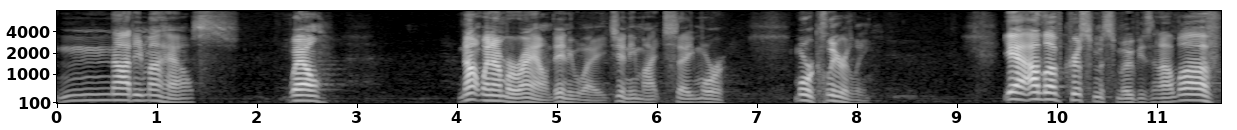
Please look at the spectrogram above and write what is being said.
Not in my house. Well, not when I'm around, anyway. Jenny might say more, more clearly. Yeah, I love Christmas movies, and I love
